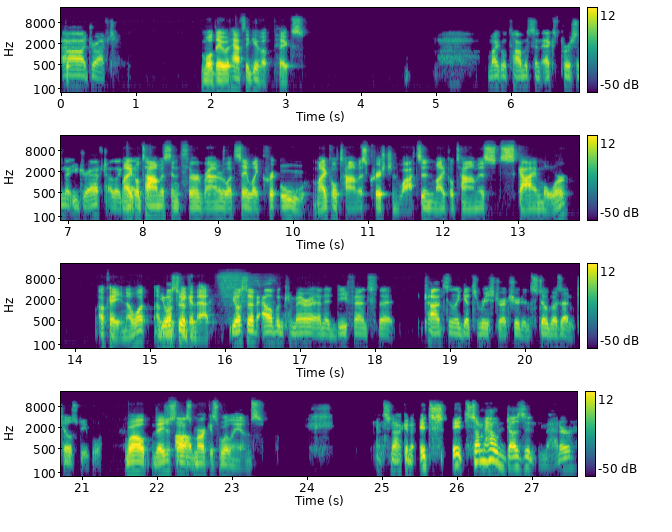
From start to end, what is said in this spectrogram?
uh, draft. Well, they would have to give up picks. Michael Thomas, an ex person that you draft. I like Michael that. Thomas in third rounder. Let's say like ooh, Michael Thomas, Christian Watson, Michael Thomas, Skyy Moore. Okay, you know what? I'm You also thinking that. You also have Alvin Kamara and a defense that constantly gets restructured and still goes out and kills people. Well, they just lost Um, Marcus Williams. It's not gonna. It's it somehow doesn't matter.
